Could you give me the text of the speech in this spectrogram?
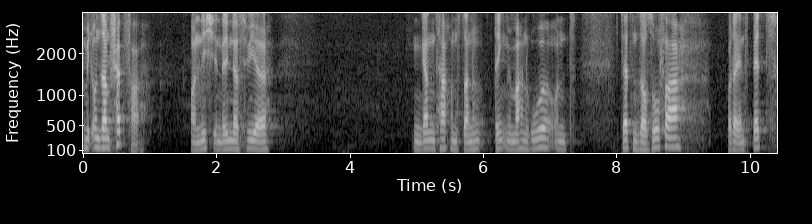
mit unserem Schöpfer und nicht indem, dass wir den ganzen Tag uns dann denken, wir machen Ruhe und setzen uns aufs Sofa oder ins Bett,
